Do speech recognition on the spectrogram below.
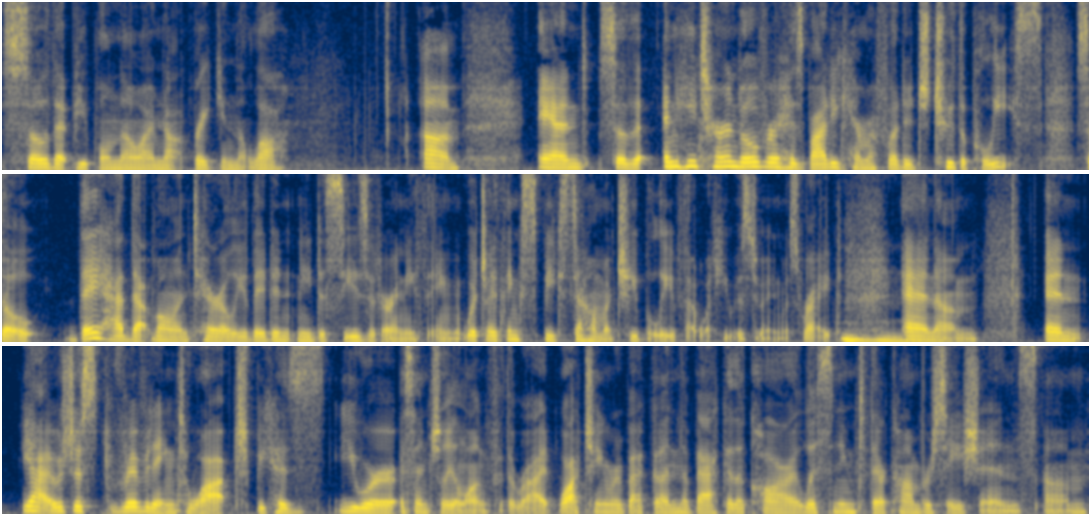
so that people know i'm not breaking the law. Um, and so the, and he turned over his body camera footage to the police. So they had that voluntarily. They didn't need to seize it or anything, which I think speaks to how much he believed that what he was doing was right. And um, and yeah, it was just riveting to watch because you were essentially along for the ride, watching Rebecca in the back of the car, listening to their conversations. Um,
